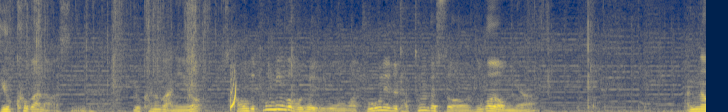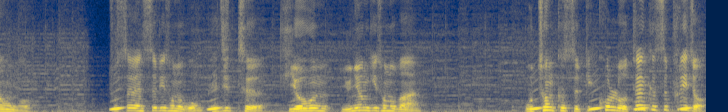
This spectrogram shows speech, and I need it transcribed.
16호가 나왔습니다. 욕하는 거 아니에요? 가운데 텅 빈 거 보세요 지금. 와 좋은 애들 다 텅 비어. 누가 없냐? 안 나온 거. 초사이언 3 손오공 베지트 귀여운 유년기 손오반 오천크스 피콜로 트랭크스 프리저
